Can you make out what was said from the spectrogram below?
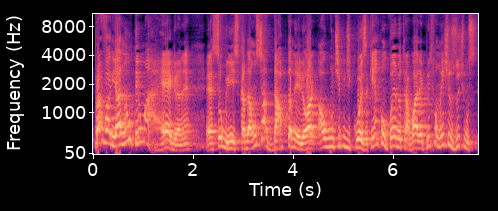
para variar, não tem uma regra, né? É sobre isso. Cada um se adapta melhor a algum tipo de coisa. Quem acompanha meu trabalho, principalmente os últimos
